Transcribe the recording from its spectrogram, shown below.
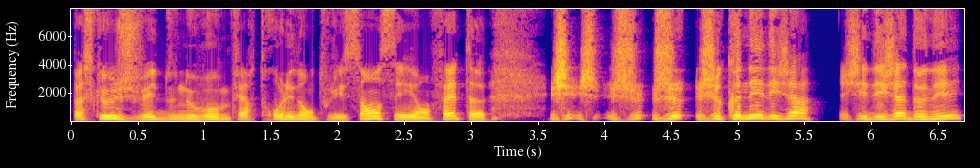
parce que je vais de nouveau me faire troller dans tous les sens. Et en fait, je, je, je, je connais déjà j'ai déjà donné,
